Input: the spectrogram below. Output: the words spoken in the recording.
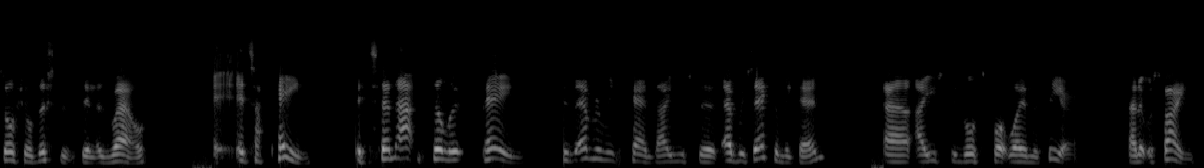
social distancing as well. It's a pain it's an absolute pain because every weekend I used to, every second weekend, uh, I used to go to Port William the Theatre, and it was fine.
